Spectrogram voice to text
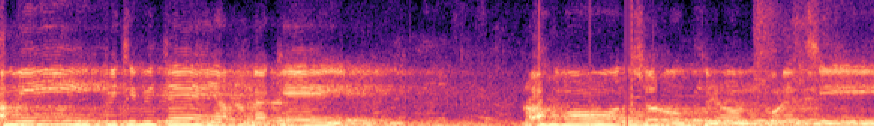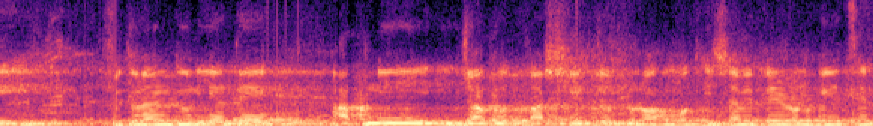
আমি পৃথিবীতে আপনাকে রহমত স্বরূপ প্রেরণ করেছি সুতরাং দুনিয়াতে আপনি জগৎবাসীর জন্য রহমত হিসাবে প্রেরণ হয়েছেন।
